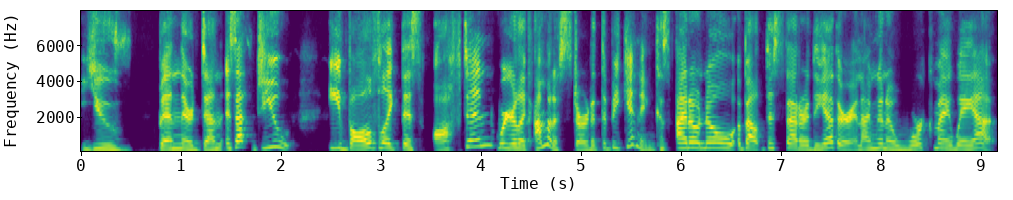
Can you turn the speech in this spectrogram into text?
you've been there done is that do you evolve like this often where you're like i'm going to start at the beginning because i don't know about this that or the other and i'm going to work my way up?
